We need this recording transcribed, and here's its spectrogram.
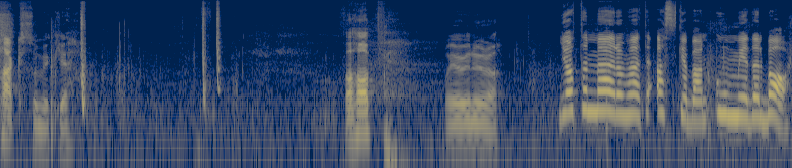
Tack så mycket. Jaha, vad gör vi nu då? Jag tar med de här till Askaban omedelbart.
